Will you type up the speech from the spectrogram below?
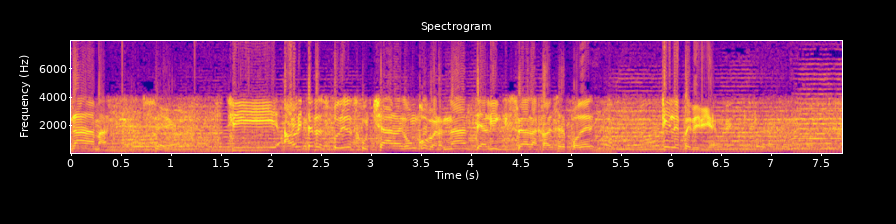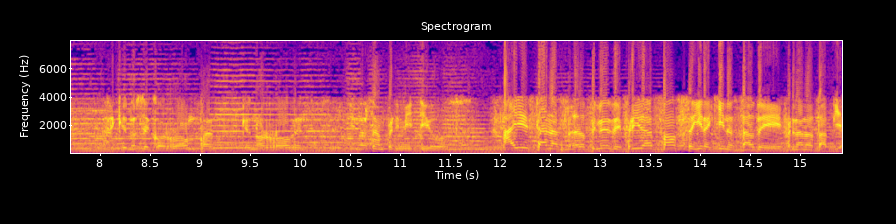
Nada más. Sí. Si ahorita les pudiera escuchar algún gobernante, alguien que esté a la cabeza del poder, ¿qué le pedirían? Que no se corrompan, que no roben y no sean primitivos. Ahí están las, las opiniones de Frida. Vamos a seguir aquí en el estado de Fernando Tapia.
